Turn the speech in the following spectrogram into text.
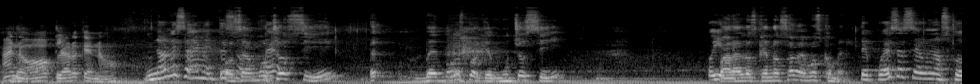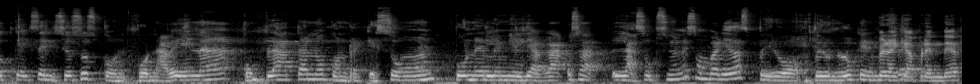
Ah, no, claro que no. no necesariamente O son sea, feos. muchos sí. eh, vemos porque muchos sí. Oye, Para los que no sabemos comer. te puedes hacer unos hotcakes deliciosos con, con avena, con plátano, con requesón, ponerle miel de agave, o sea, las opciones son variadas, pero, pero no lo queremos Pero hay que aprender.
